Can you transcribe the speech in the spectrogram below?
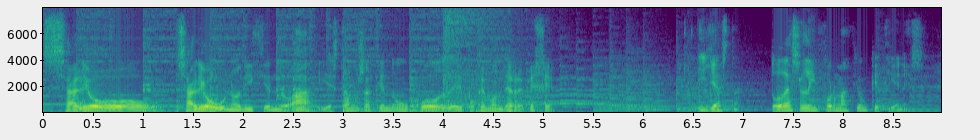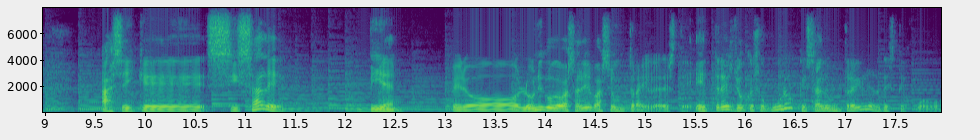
salió, salió uno diciendo, ah, y estamos haciendo un juego de Pokémon de RPG. Y ya está. Toda esa es la información que tienes. Así que si sale, bien. Pero lo único que va a salir va a ser un tráiler. Este E3 yo que seguro que sale un tráiler de este juego.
